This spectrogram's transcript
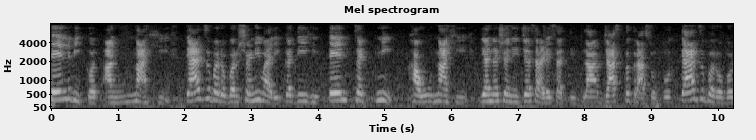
तेल विकत आणू नाही. त्याचबरोबर शनिवारी कधीही तेल चटणी खाऊ नाही. यानं शनीच्या साडेसातीला जास्त त्रास होतो. त्याचबरोबर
